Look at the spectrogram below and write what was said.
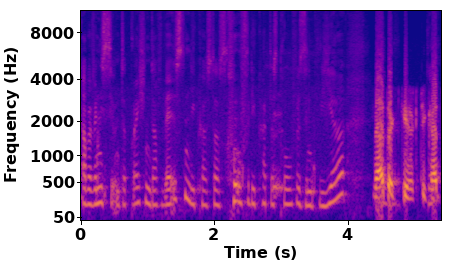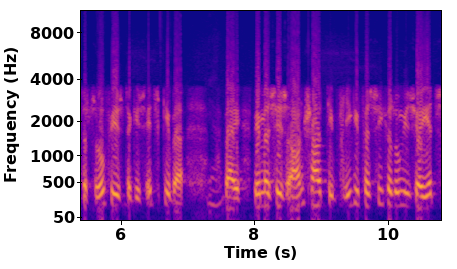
Aber wenn ich Sie unterbrechen darf, wer ist denn die Katastrophe? Die Katastrophe sind wir. Nein, der, die Katastrophe ist der Gesetzgeber. Ja. Weil, wenn man sich anschaut, die Pflegeversicherung ist ja jetzt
